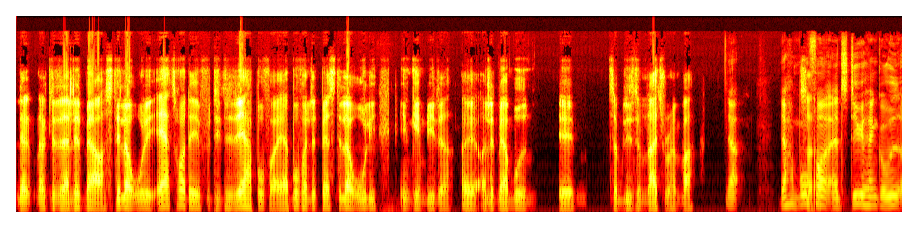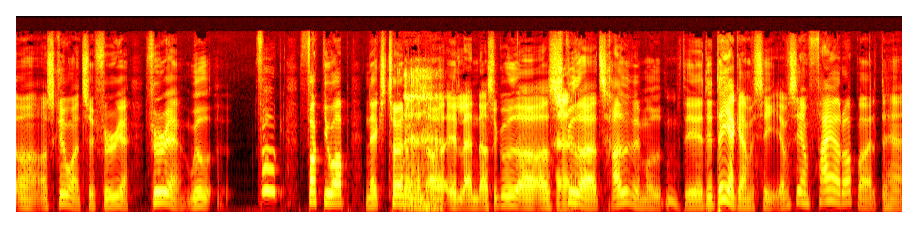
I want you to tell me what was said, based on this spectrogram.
nok lidt, der lidt mere stille og rolig. Ja, jeg tror, det er fordi, det er det, jeg har brug for. Jeg har brug for en lidt mere stille og rolig in-game leader, øh, og lidt mere moden, øh, som ligesom Nitro han var. Jeg har brug så. for, at Stevie han går ud og, og skriver til Furia, Furia will fuck, fuck you up next tournament, og et eller andet, og så går ud og, og skyder ja. 30 mod dem. Det, det er det, jeg gerne vil se. Jeg vil se ham fired op og alt det her.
